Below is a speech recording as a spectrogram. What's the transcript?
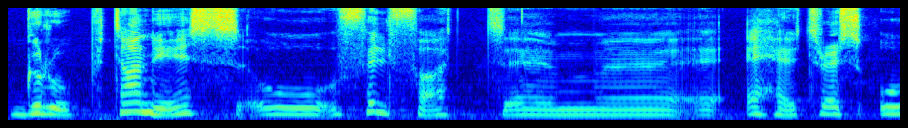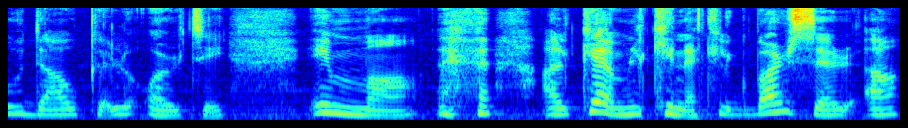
grupp ta' nies u fil-fatt fil-fatt eħe tresqu dawk il-qorti. Imma għalkemm li kienet l-ikbar serqa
